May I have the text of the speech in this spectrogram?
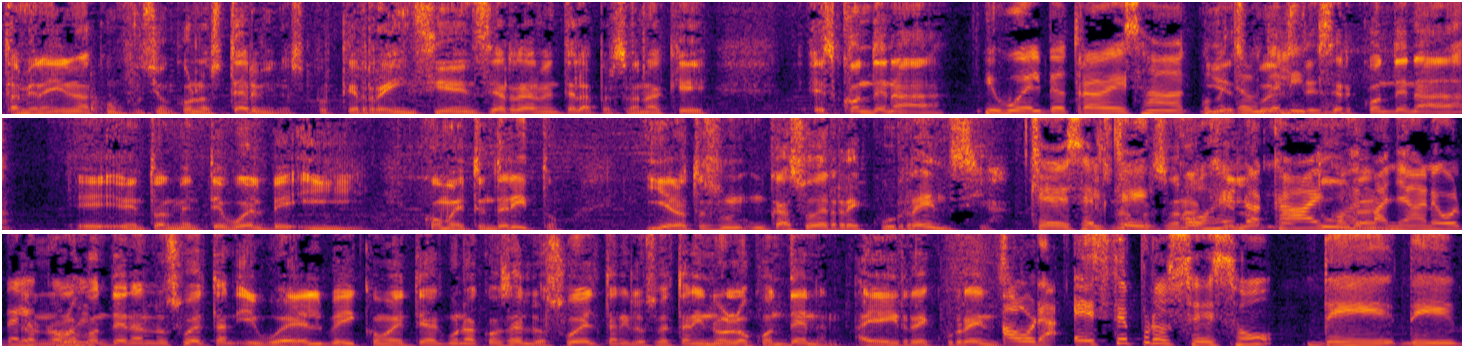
también hay una confusión con los términos, porque reincidencia es realmente la persona que es condenada Y vuelve otra vez a y cometer un después delito. de ser condenada, eh, eventualmente vuelve y comete un delito. Y el otro es un, un caso de recurrencia. Que es el que cogen lo acá y cogen capturan, mañana y vuelven lo no lo condenan, lo sueltan y vuelve y comete alguna cosa y lo sueltan y lo sueltan y no lo condenan. Ahí hay recurrencia. Ahora, este proceso de, de,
